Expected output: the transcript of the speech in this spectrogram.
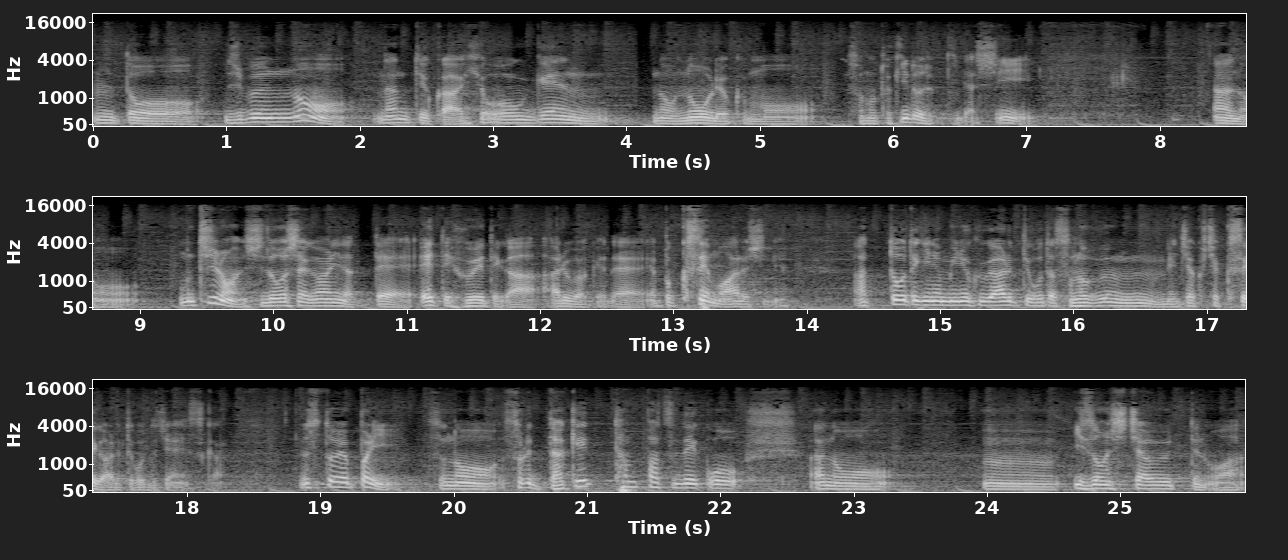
うんと、自分のなんていうか表現の能力もその時々だしあのもちろん指導者側にだって得て増えてがあるわけでやっぱ癖もあるしね圧倒的な魅力があるってことはその分めちゃくちゃ癖があるってことじゃないですか。そうするとやっぱりそのそれだけ単発でこうあのうん依存しちゃうっていうのは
